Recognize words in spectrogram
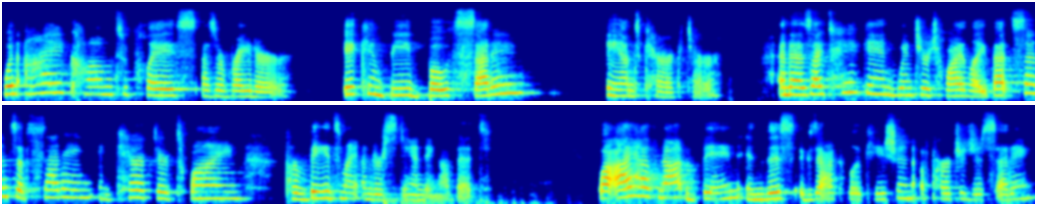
When I come to place as a writer, it can be both setting and character. And as I take in Winter Twilight, that sense of setting and character twine pervades my understanding of it. While I have not been in this exact location of Partridge's setting,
